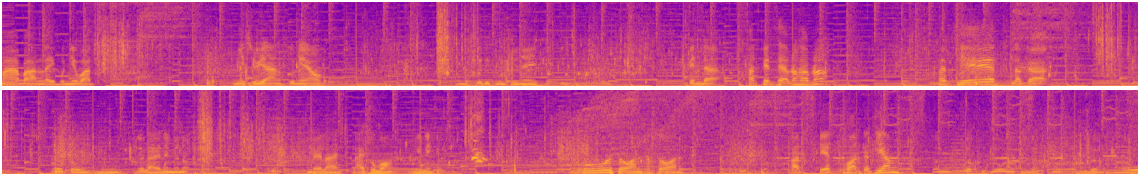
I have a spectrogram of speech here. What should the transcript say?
มาบานไรบุญยวัฒน์มีสุยางสุแนวมันคือได้ถึงตัวใหญ่กินเป็นดะผัดเผ็ดแซ่บนะครับเนาะผัดเผ็ดแล้วก็ได้ตรงได้หลายได้ไหมเนาะหลายหลายหลายชั่วโมงนี่นี่โอ้ยสอนครับสอนผัดเผ็ดทอดกระเทียมมันก็คือยุ่งคือเรื่องโอ้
